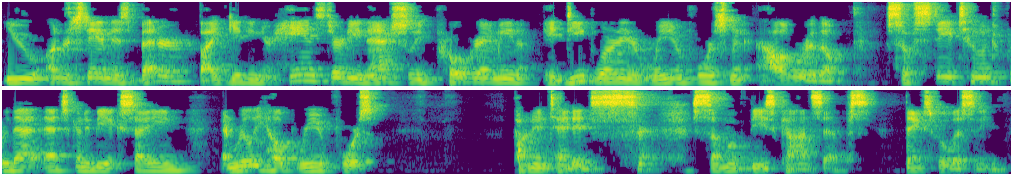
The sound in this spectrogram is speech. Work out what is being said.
you understand this better by getting your hands dirty and actually programming a deep learning reinforcement algorithm. So stay tuned for that. That's going to be exciting and really help reinforce, pun intended, some of these concepts. Thanks for listening.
